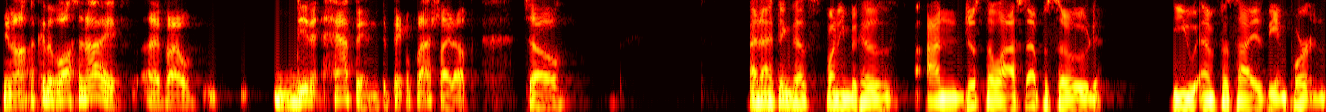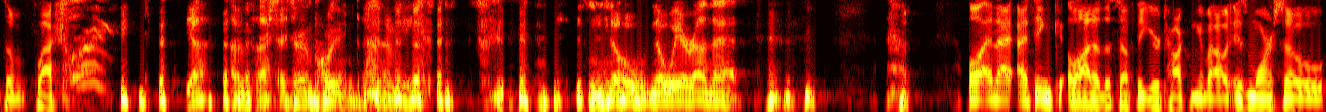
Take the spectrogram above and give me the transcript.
you know, I could have lost an eye if, if I didn't happen to pick a flashlight up. So and I think that's funny because on just the last episode, you emphasize the importance of flashlight. yeah, I mean, flashlights are important. I mean, there's no no way around that. well, and I, I think a lot of the stuff that you're talking about is more so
